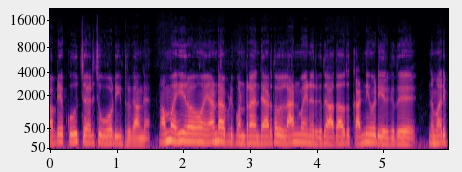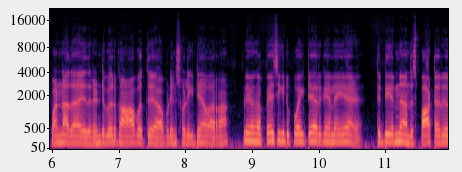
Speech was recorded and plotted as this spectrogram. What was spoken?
அப்படியே கூச்சி அடித்து ஓடிக்கிட்டு இருக்காங்க. நம்ம ஹீரோவும் ஏன்டா இப்படி பண்ணுறேன் இந்த இடத்துல லேண்ட்மைன் இருக்குது. அதாவது கண்ணி வெடி இருக்குது. இந்த மாதிரி பண்ணாத இது ரெண்டு பேருக்கும் ஆபத்து அப்படின்னு சொல்லிக்கிட்டே வர்றான். இப்படி இவங்க பேசிக்கிட்டு போய்கிட்டே இருக்கையிலேயே திடீர்னு அந்த ஸ்பாட்டரு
